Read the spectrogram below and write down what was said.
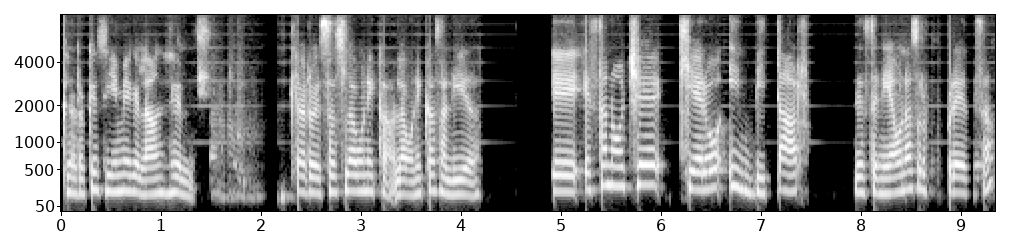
Claro que sí, Miguel Ángel. Claro, esa es la única, la única salida. Eh, esta noche quiero invitar, les tenía una sorpresa,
